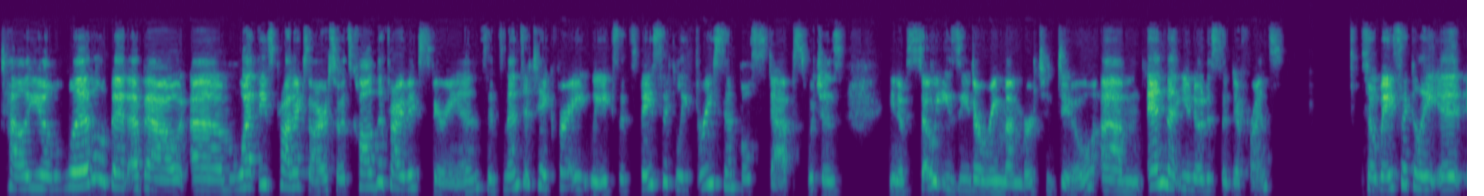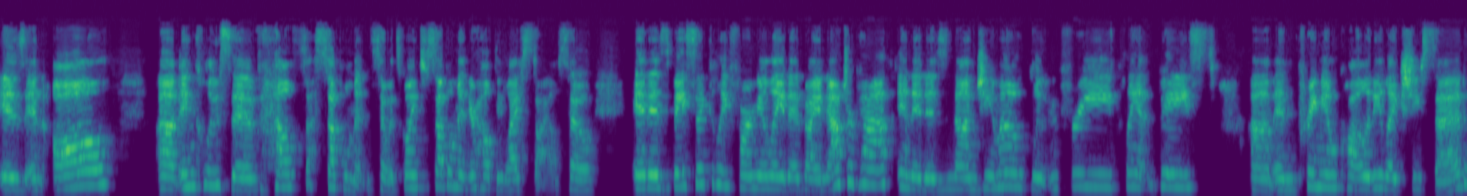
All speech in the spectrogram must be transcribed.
tell you a little bit about um, what these products are. So it's called the Thrive Experience. It's meant to take for eight weeks. It's basically three simple steps, which is, you know, so easy to remember to do um, and that you notice a difference. So basically, it is an all um, inclusive health supplement. So it's going to supplement your healthy lifestyle. So it is basically formulated by a naturopath and it is non GMO, gluten free, plant based, um, and premium quality, like she said.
